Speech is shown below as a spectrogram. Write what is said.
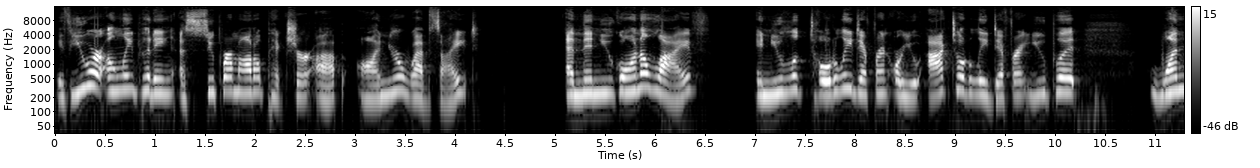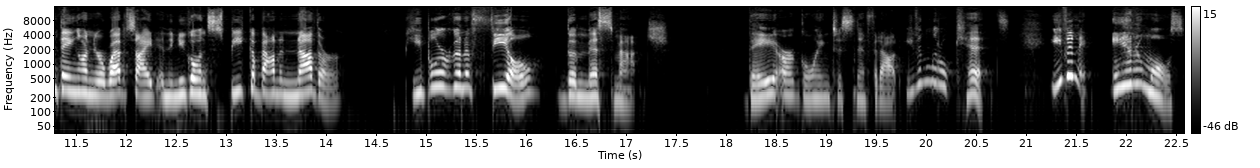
If you are only putting a supermodel picture up on your website and then you go on a live and you look totally different or you act totally different, you put one thing on your website and then you go and speak about another, people are going to feel the mismatch. They are going to sniff it out. Even little kids, even animals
